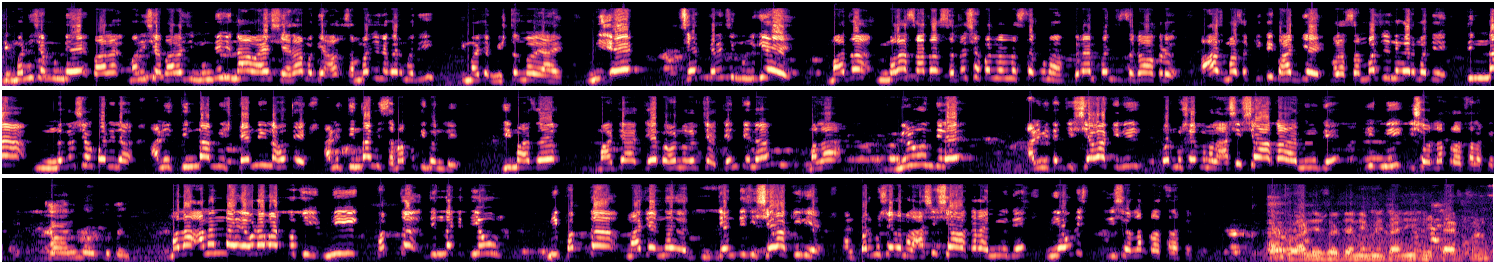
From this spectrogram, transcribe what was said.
ती मनीषा मुंडे बाला मनीषा बालाजी मुंडे जी नाव आहे शहरामध्ये आ- संभाजीनगरमध्ये ती माझ्या मिस्टर मुळे आहे. मी एक शेतकऱ्याची मुलगी आहे. माझा मला साधा सदस्य बनलं नसतं कुणा ग्रामपंचायत गावाकडं. आज माझं किती भाग्य आहे. मला संभाजीनगरमध्ये तीनदा नगरसेवक बनलं आणि तीनदा मी स्टँडिंगला होते आणि तीनदा मी सभापती बनले. ही माझं माझ्या जय भावनगरच्या जनतेनं मला मिळवून दिलंय आणि मी त्यांची सेवा केली. परमेश्वरनं मला अशी सेवा करा मिळू दे ही मी ईश्वरला प्रार्थना करते. मला आनंद एवढा वाटतो की मी फक्त जिंदगीत येऊन मी फक्त माझ्या न- जनतेची सेवा केली आहे आणि परमेश्वराला मला अशी सेवा करायला मिळू दे मी एवढीच ईश्वरला प्रार्थना करते. वाढदिवसाच्या निमित्ताने रिटायर पण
